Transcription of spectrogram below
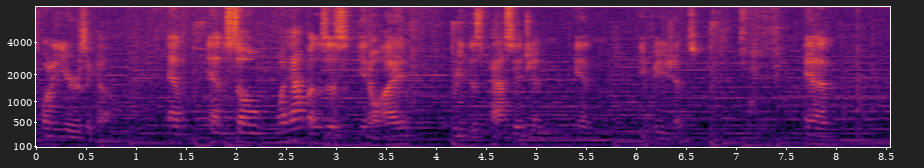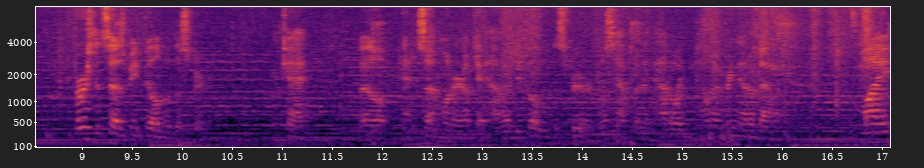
20 years ago. And and so what happens is you know I read this passage in in Ephesians, and first it says be filled with the Spirit. Okay. Well, and so I'm wondering, okay, how do I be filled with the Spirit? What's happening? How do I how do I bring that about? My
